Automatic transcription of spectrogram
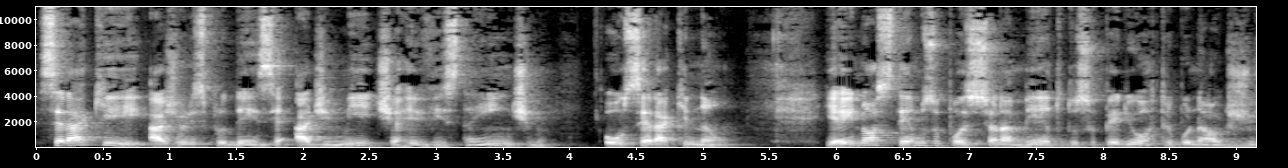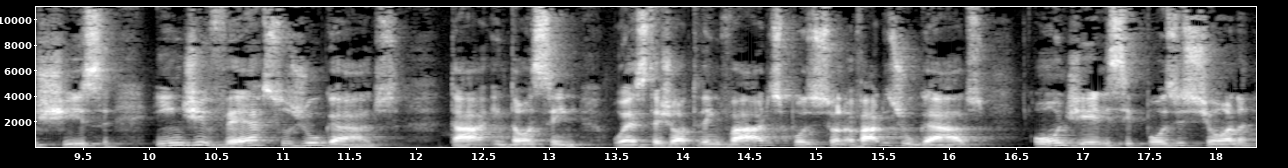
será que a jurisprudência admite a revista íntima ou será que não? E aí nós temos o posicionamento do Superior Tribunal de Justiça em diversos julgados, tá? Então assim, o STJ tem vários posiciona vários julgados onde ele se posiciona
